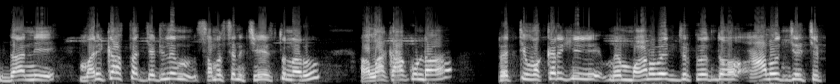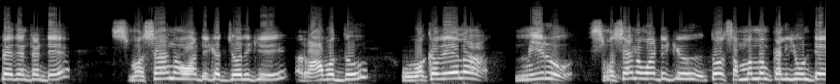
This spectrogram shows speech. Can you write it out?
దాన్ని మరి కాస్త జటిలం సమస్యను చేస్తున్నారు. అలా కాకుండా ప్రతి ఒక్కరికి మేము మానవ దృక్పథంతో ఆలోచించి చెప్పేది ఏంటంటే శ్మశాన వాటిక జోలికి రావద్దు. ఒకవేళ మీరు శ్మశాన వాటికతో సంబంధం కలిగి ఉంటే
